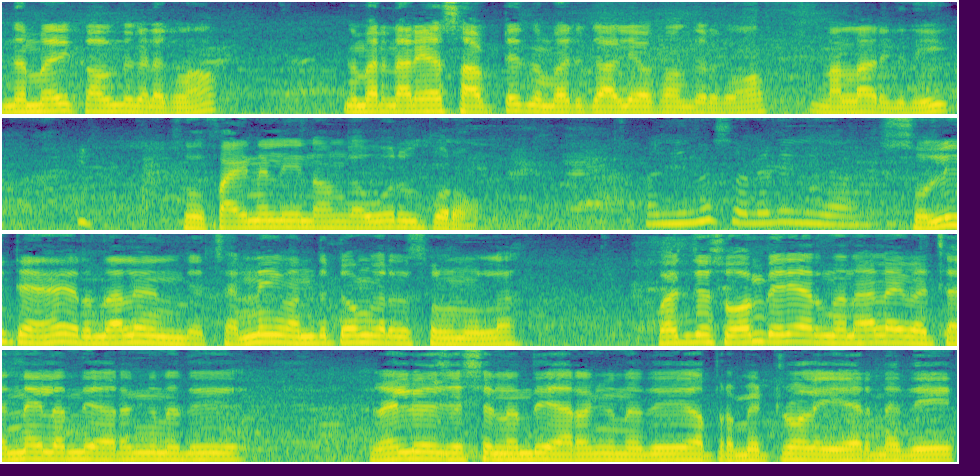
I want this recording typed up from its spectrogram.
இந்த மாதிரி கலந்து கிடக்கலாம். இந்த மாதிரி நிறையா சாப்பிட்டு இந்த மாதிரி ஜாலியாக உட்காந்துருக்கோம் நல்லா இருக்குது. ஸோ ஃபைனலி நாங்கள் ஊருக்கு போகிறோம் சொல்லிட்டேன். இருந்தாலும் இந்த சென்னை வந்துட்டோங்கிறத சொல்லணும்ல. கொஞ்சம் சோம்பேறியாக இருந்தனால இவன் சென்னையிலேருந்து இறங்குனது ரயில்வே ஸ்டேஷன்லேருந்து இறங்குனது அப்புறம் மெட்ரோவில் ஏறினது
